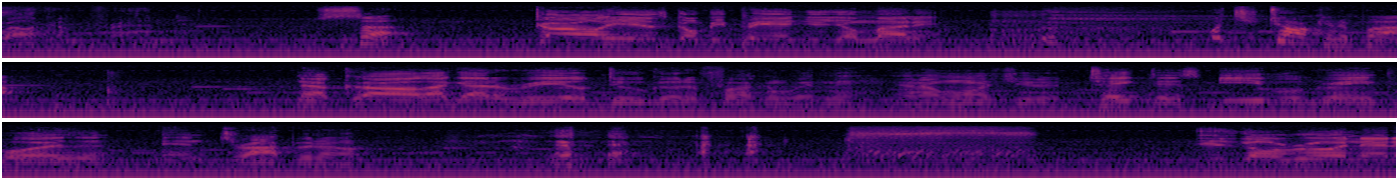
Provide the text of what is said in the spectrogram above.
Welcome, friend. What's up? Carl here is gonna be paying you your money. What you talking about? Now, Carl, I got a real do-gooder fucking with me, and I want you to take this evil green poison and drop it on him. it's gonna ruin that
